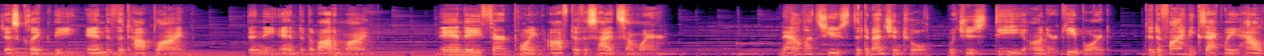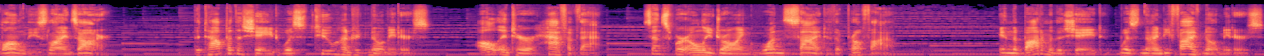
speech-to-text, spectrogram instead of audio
Just click the end of the top line, then the end of the bottom line, and a third point off to the side somewhere. Now let's use the dimension tool, which is D on your keyboard, to define exactly how long these lines are. The top of the shade was 200 millimeters, I'll enter half of that, since we're only drawing one side of the profile. In the bottom of the shade was 95 millimeters.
